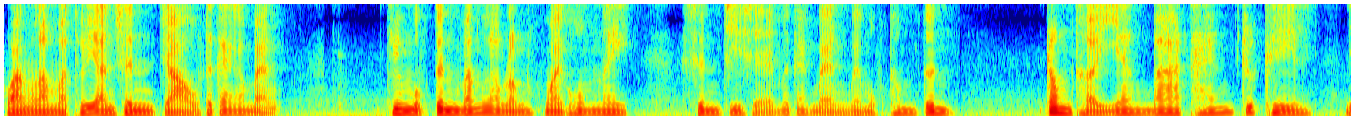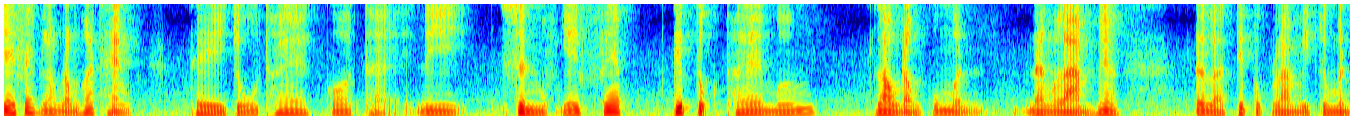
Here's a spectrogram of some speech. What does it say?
Hoàng Lâm và Thúy Anh xin chào tất cả các bạn. Chuyên mục tin vắn lao động nước ngoài của hôm nay xin chia sẻ với các bạn về một thông tin. Trong thời gian 3 tháng trước khi giấy phép lao động hết hạn, thì chủ thuê có thể đi xin một giấy phép tiếp tục thuê mướn lao động của mình đang làm nha, tức là tiếp tục làm việc cho mình.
